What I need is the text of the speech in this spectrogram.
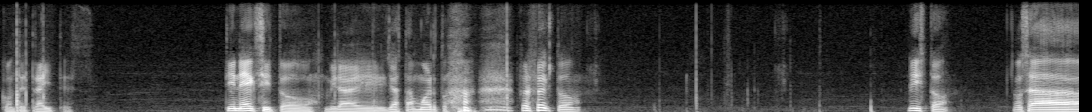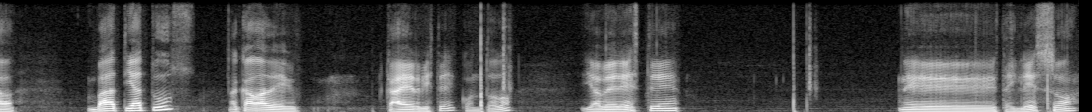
Con tetraites. Tiene éxito. Mira, eh, ya está muerto. Perfecto. Listo. O sea, Batiatus acaba de caer, ¿viste? Con todo. Y a ver, este... Eh, está ileso.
